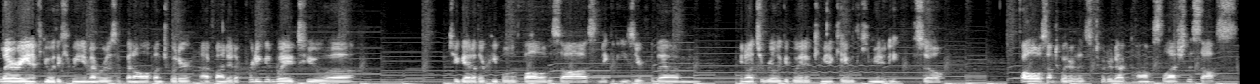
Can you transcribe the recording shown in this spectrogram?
Larry and a few other community members have been all up on Twitter. I find it a pretty good way to uh, to get other people to follow the sauce, and make it easier for them. You know, it's a really good way to communicate with the community. So follow us on Twitter. That's twitter.com slash the sauce.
